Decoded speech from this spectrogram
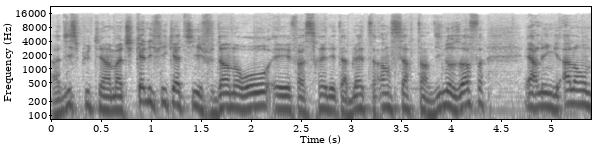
à disputer un match qualificatif d'un euro et effacerait des tablettes un certain Dinosov. Erling Haaland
